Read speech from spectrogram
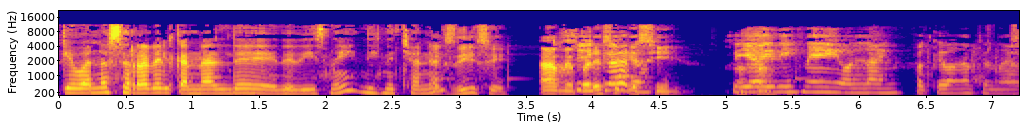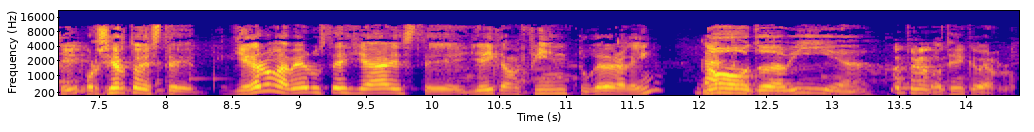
que van a cerrar el canal de, de Disney, Disney Channel. XD, sí. Ah, me Sí, parece claro. que sí. Sí, Ajá. hay Disney online, ¿para qué van a tener? Sí. Por cierto, este, ¿llegaron a ver ustedes ya este Jake and Finn Together Again? No, todavía. Ay, pero No tienen que verlo.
